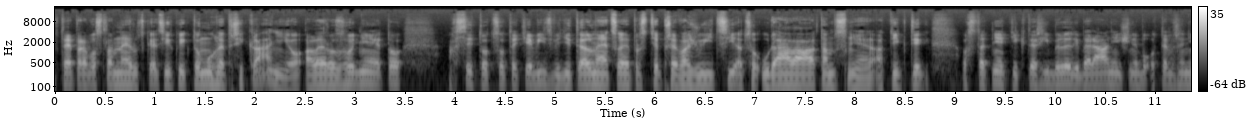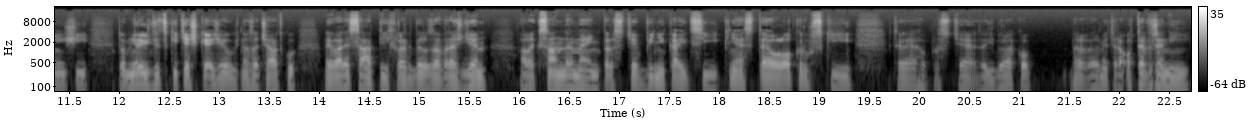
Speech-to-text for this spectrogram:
v té pravoslavné ruské církvi k tomuhle přiklání, jo, ale rozhodně je to asi to, co teď je víc viditelné, co je prostě převažující a co udává tam směr. A ty, ty, ostatně ti, kteří byli liberálnější nebo otevřenější, to měli vždycky těžké, že už na začátku 90. let byl zavražděn Alexander Meň, prostě vynikající kněz, teolog ruský, kterého prostě, který byl jako velmi teda otevřený,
